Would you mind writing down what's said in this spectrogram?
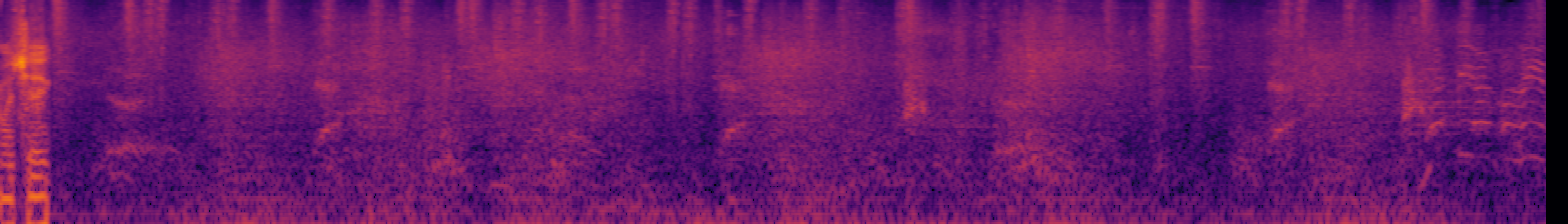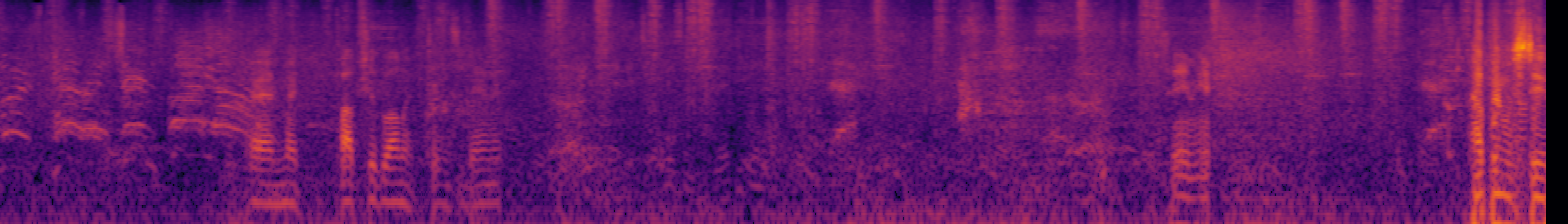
out. but- with Jake. Alright, my pop shield wall might take some damage. Same here. Helping with Steve.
